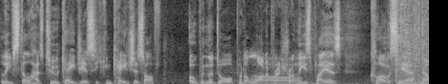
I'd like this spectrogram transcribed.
Leaf still has two cages. He can cage this off, open the door, put a lot of pressure on these oh. players. Close here. No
